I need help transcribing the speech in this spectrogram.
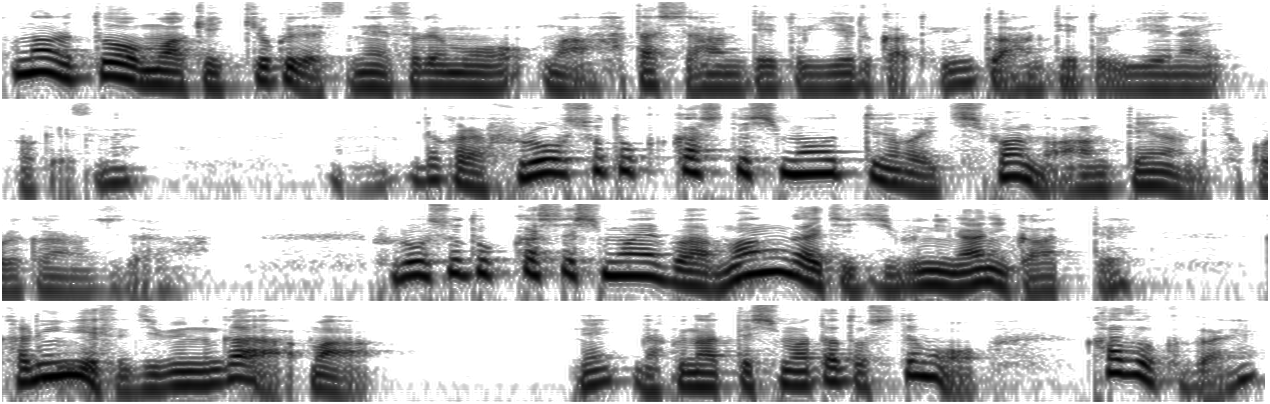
となると、まあ、結局ですねそれもまあ果たして安定と言えるかというと安定と言えないわけですね。だから不労所得化してしまうっていうのが一番の安定なんですよこれからの時代は。不労所得化してしまえば万が一自分に何かあって仮にですね自分がまあね亡くなってしまったとしても家族がね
